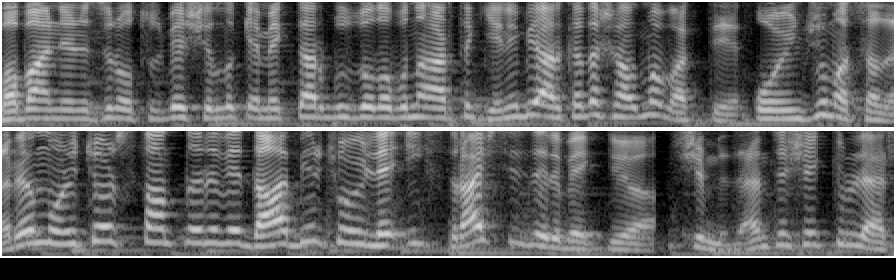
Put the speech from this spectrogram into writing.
Babaannenizin 35 yıllık emektar buzdolabına artık yeni bir arkadaş alma vakti. Oyuncu masaları, monitör standları ve daha birçoğuyla X-Drive sizleri bekliyor. Şimdiden teşekkürler.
